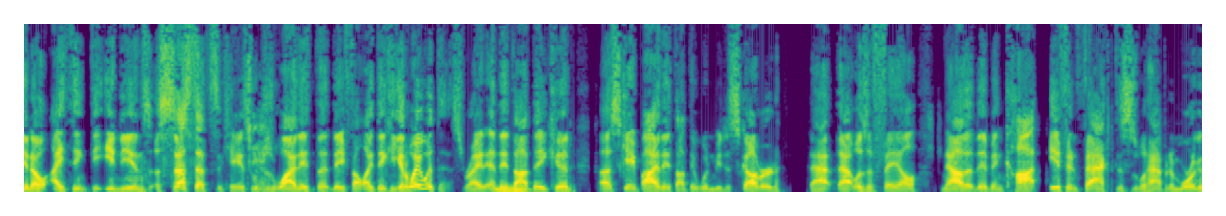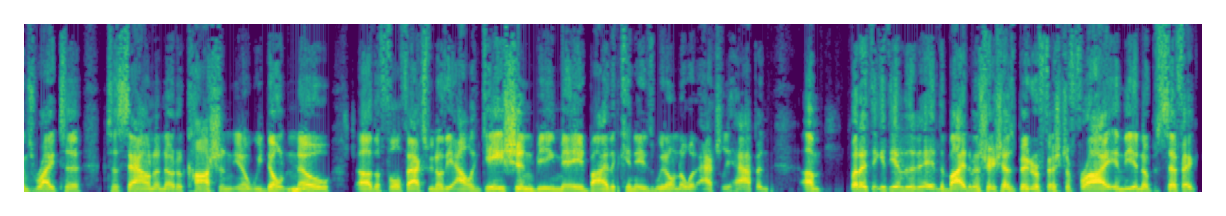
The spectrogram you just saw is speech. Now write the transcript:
you know, I think the Indians assessed that's the case, which is why they th- they felt like they could get away with this, right? And they mm-hmm. thought they could uh, skate by. They thought they wouldn't be discovered. That that was a fail. Now that they've been caught, if in fact this is what happened, and Morgan's right to to sound a note of caution. You know, we don't mm-hmm. know uh, the full facts. We know the allegation being made by the Canadians. We don't know what actually happened. Um, but I think at the end of the day, the Biden administration has bigger fish to fry in the Indo-Pacific.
